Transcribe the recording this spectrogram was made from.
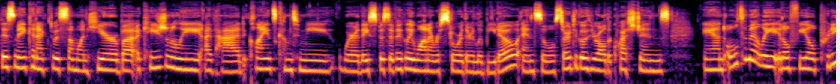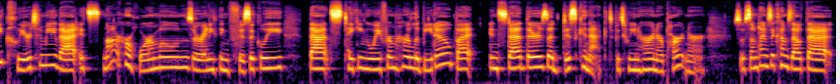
This may connect with someone here, but occasionally I've had clients come to me where they specifically want to restore their libido. And so we'll start to go through all the questions. And ultimately, it'll feel pretty clear to me that it's not her hormones or anything physically that's taking away from her libido, but instead there's a disconnect between her and her partner. So sometimes it comes out that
